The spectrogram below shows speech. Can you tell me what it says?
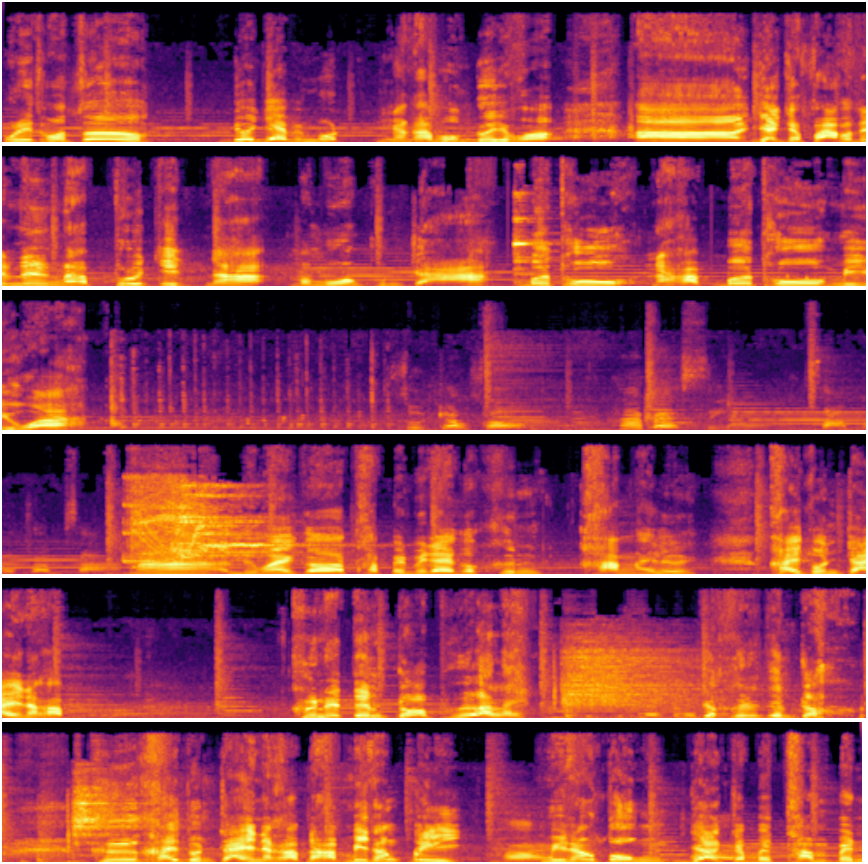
วันนี้สปอนเซอร์ เยอะแยะไปหมดนะครับผมโดยเฉพาะอ่าอยากจะฝากกันนิดนึงนะครับ ธุรกิจนะฮะมะม่วงคุณจ๋าเบอร์โทรนะครับ เบอร์โทรมีอยู่ว่า 092 584 3633 อ่าหรือไม่ก็ถ้าเป็นไปได้ก็ขึ้นค้างให้เลย ใครสนใจนะครับ ขึ้นให้เต็มจอเพื่ออะไร จะขึ้นให้เต็มจอ คือใครสนใจนะครับนะครับ มีทั้งปลีก ใช่มีทั้งส่งอยากจะไปทำเป็น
